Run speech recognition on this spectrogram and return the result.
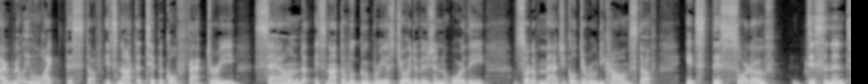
I really like this stuff. It's not the typical factory sound. It's not the lugubrious Joy Division or the sort of magical Durutti Column stuff. It's this sort of dissonant,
